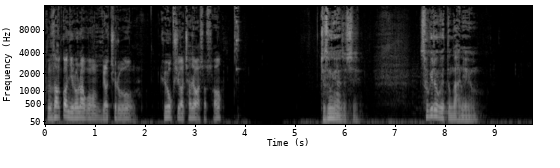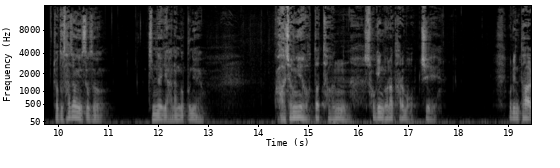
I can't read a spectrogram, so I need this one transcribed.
그 사건 일어나고 며칠 후 교육 씨가 찾아왔었어. 죄송해요, 아저씨. 속이려고 했던 거 아니에요. 저도 사정이 있어서 집 얘기 안 한 것 뿐이에요. 과정이 어떻든 속인 거나 다름없지. 우린 다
